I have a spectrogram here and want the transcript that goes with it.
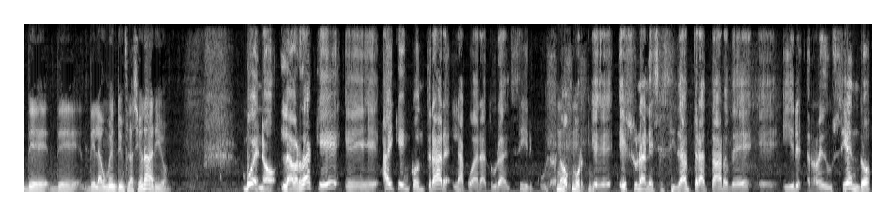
del aumento inflacionario. Bueno, la verdad que eh, hay que encontrar la cuadratura del círculo, ¿no? Porque es una necesidad tratar de eh, ir reduciendo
